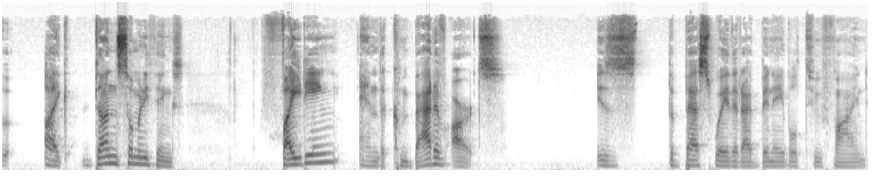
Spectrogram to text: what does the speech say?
like done so many things. Fighting and the combative arts is the best way that I've been able to find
